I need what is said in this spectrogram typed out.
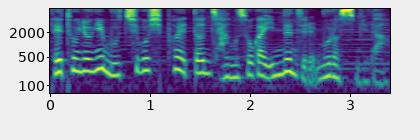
대통령이 묻히고 싶어 했던 장소가 있는지를 물었습니다.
